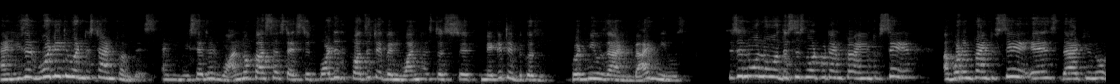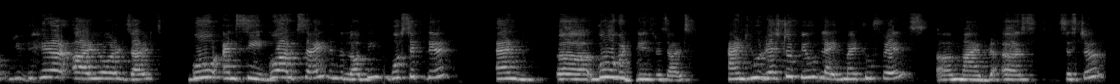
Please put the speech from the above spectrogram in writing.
And he said, what did you understand from this? And we said that one of us has tested what is positive and one has tested negative because good news and bad news. He said, no, no, this is not what I'm trying to say. Uh, what I'm trying to say is that, you know, you, here are your results. Go and see, go outside in the lobby, go sit there and uh, go over these results. And you rest of you, like my two friends, uh, my uh, sister,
